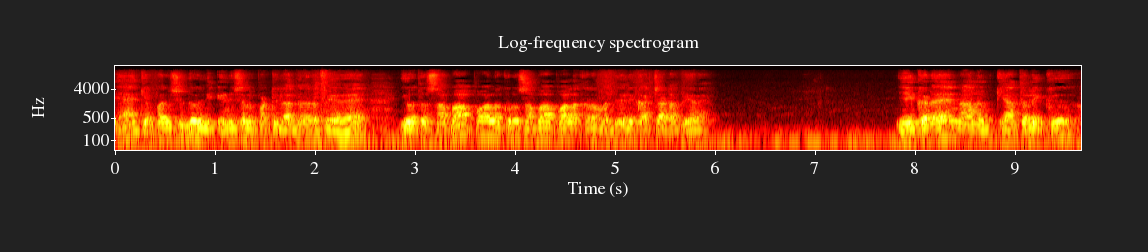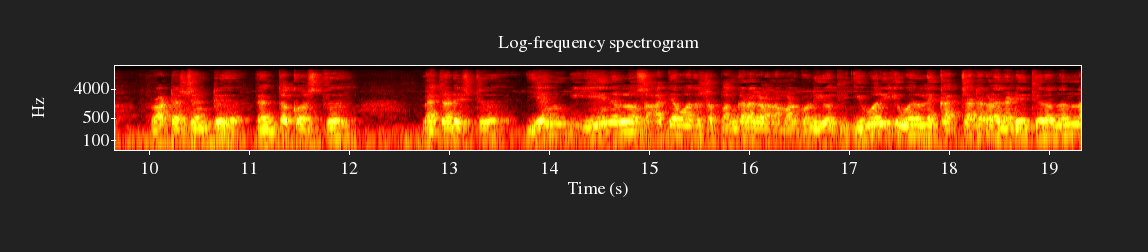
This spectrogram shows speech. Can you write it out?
ಯಾಕೆ ಪರಿಶುದ್ಧವೆಂದು ಎಣಿಸಲ್ಪಟ್ಟಿಲ್ಲ ಅದರ ಪ್ರಿಯರೇ, ಇವತ್ತು ಸಭಾಪಾಲಕರು ಸಭಾಪಾಲಕರ ಮಧ್ಯದಲ್ಲಿ ಕಚ್ಚಾಟ ಪ್ರಿಯರೇ. ಈ ಕಡೆ ನಾನು ಕ್ಯಾಥಲಿಕ್, ಪ್ರೊಟೆಸ್ಟೆಂಟ್, ಪೆಂತಕೋಸ್ತ್, ಮೆಥಡಿಸ್ಟ್, ಹೆಂಗ್ ಏನೆಲ್ಲೋ ಸಾಧ್ಯವಾದಷ್ಟು ಪಂಗಡಗಳನ್ನು ಮಾಡ್ಕೊಂಡು ಇವತ್ತು ಇವರು ಇವರಲ್ಲಿ ಕಚ್ಚಾಟಗಳು ನಡೆಯುತ್ತಿರೋದನ್ನ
